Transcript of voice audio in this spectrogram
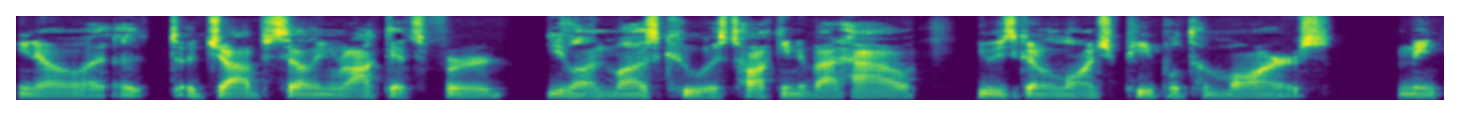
you know, a, a job selling rockets for Elon Musk, who was talking about how he was going to launch people to Mars? I mean,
